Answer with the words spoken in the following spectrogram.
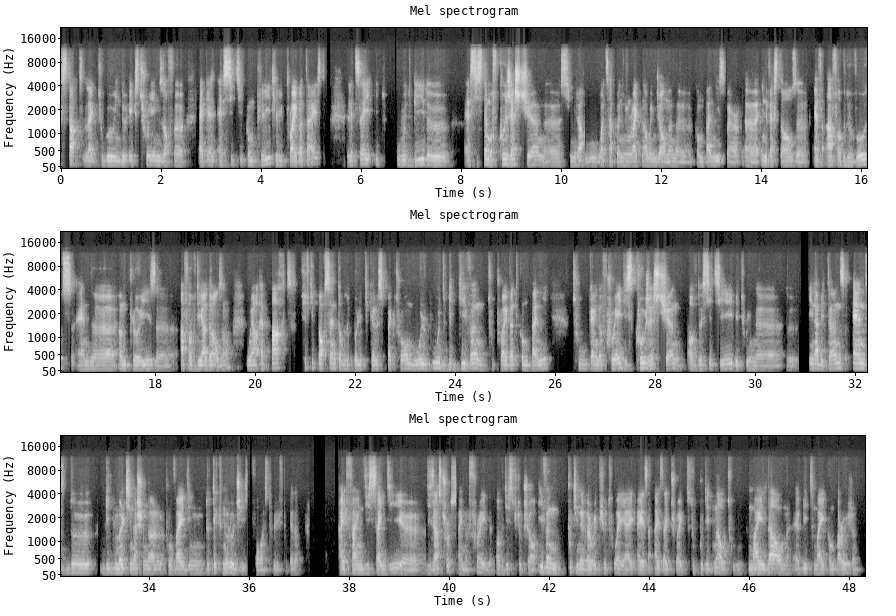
start like to go in the extremes of uh, like a, a, city completely privatized. Let's say it would be the a system of co-gestion uh, similar to what's happening right now in German uh, companies where uh, investors uh, have half of the votes and uh, employees uh, half of the others, huh? where a part, 50% of the political spectrum will, would be given to private company to kind of create this co-gestion of the city between the inhabitants and the big multinational providing the technologies for us to live together. I find this idea uh, disastrous. I'm afraid of this future, even put in a very cute way, I, as, as I tried to put it now, to mild down a bit my comparison.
